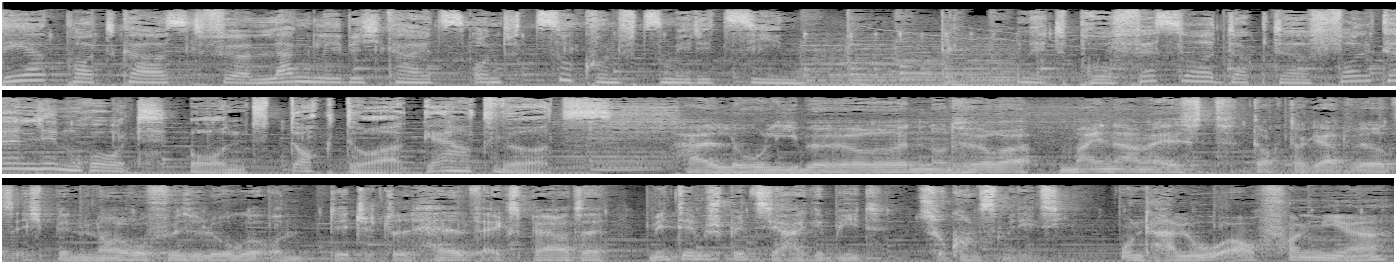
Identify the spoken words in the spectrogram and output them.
Der Podcast für Langlebigkeits- und Zukunftsmedizin. Mit Professor Dr. Volker Limroth und Dr. Gerd Würz. Hallo liebe Hörerinnen und Hörer, mein Name ist Dr. Gerd Wirz, ich bin Neurophysiologe und Digital Health Experte mit dem Spezialgebiet Zukunftsmedizin. Und hallo auch von mir,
